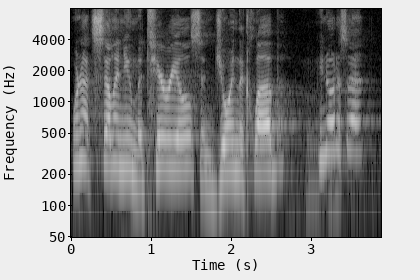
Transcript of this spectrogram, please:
We're not selling you materials and join the club. You notice that?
